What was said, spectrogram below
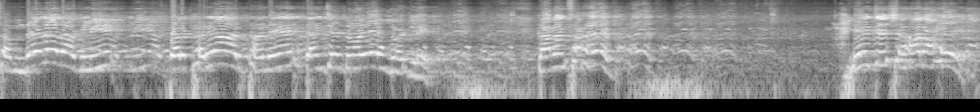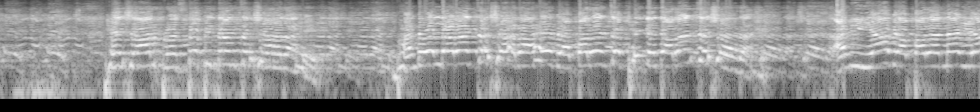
समजायला लागली तर खऱ्या अर्थाने त्यांचे डोळे उघडले. कारण साहेब हे जे शहर आहे हे शहर प्रस्थापितांचं शहर आहे भांडवलदारांचं शहर आहे व्यापाऱ्यांचं ठेकेदारांचं शहर आहे. आणि या व्यापाऱ्यांना या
